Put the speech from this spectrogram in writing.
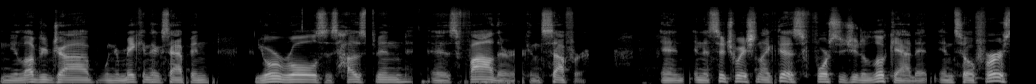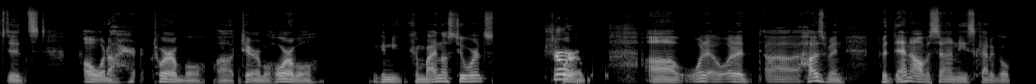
and you love your job, when you're making things happen, your roles as husband, as father can suffer. And in a situation like this, forces you to look at it. And so, first, it's, oh, what a terrible, uh, terrible, horrible. Can you combine those two words? Sure. Uh, what a, what a uh, husband. But then all of a sudden, he's got to go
